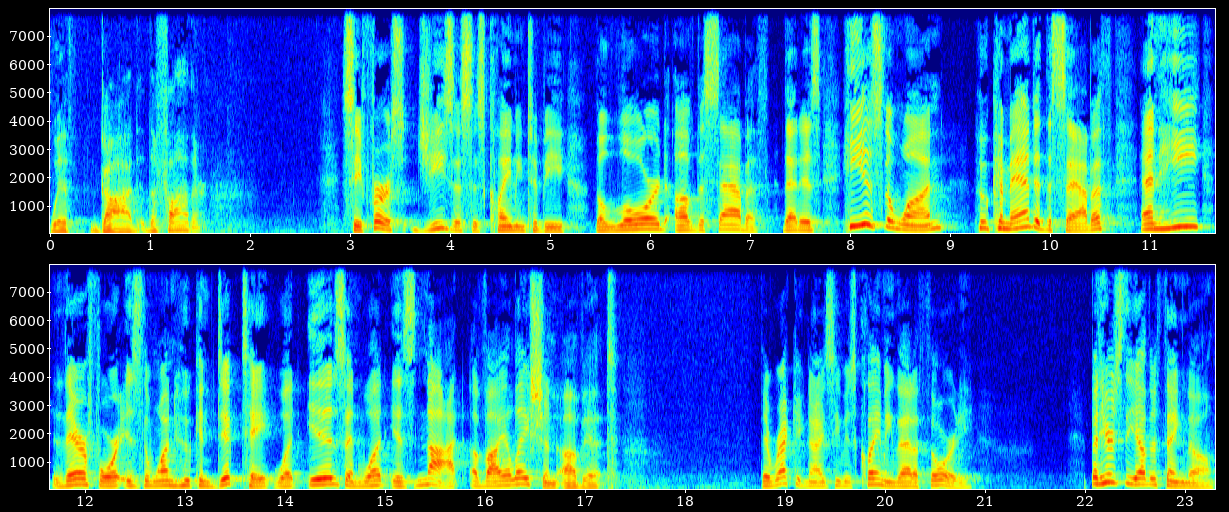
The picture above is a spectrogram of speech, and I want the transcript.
with God the Father. See, first, Jesus is claiming to be the Lord of the Sabbath. That is, He is the one who commanded the Sabbath, and He, therefore, is the one who can dictate what is and what is not a violation of it. They recognize He was claiming that authority. But here's the other thing, though.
